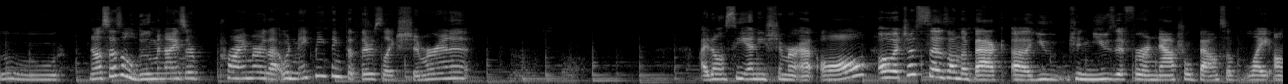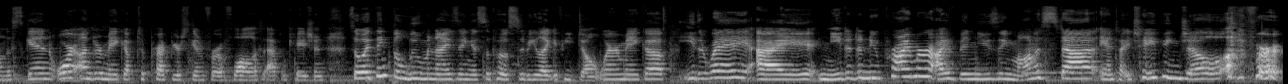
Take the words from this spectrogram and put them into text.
Ooh. Now it says a luminizer primer. That would make me think that there's like shimmer in it. I don't see any shimmer at all. Oh, it just says on the back uh, you can use it for a natural bounce of light on the skin or under makeup to prep your skin for a flawless application. So I think the luminizing is supposed to be like if you don't wear makeup. Either way, I needed a new primer. I've been using Monistat anti-chafing gel for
